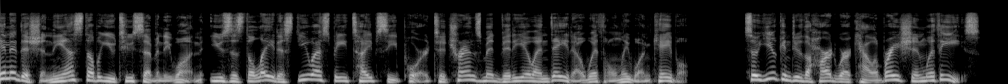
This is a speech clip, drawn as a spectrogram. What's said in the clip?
In addition, the SW271 uses the latest USB Type-C port to transmit video and data with only one cable, so you can do the hardware calibration with ease.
